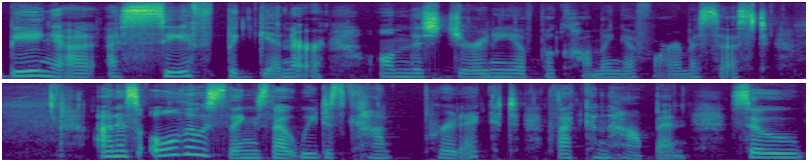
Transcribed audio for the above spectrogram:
being a, a safe beginner on this journey of becoming a pharmacist. And it's all those things that we just can't predict that can happen. So,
